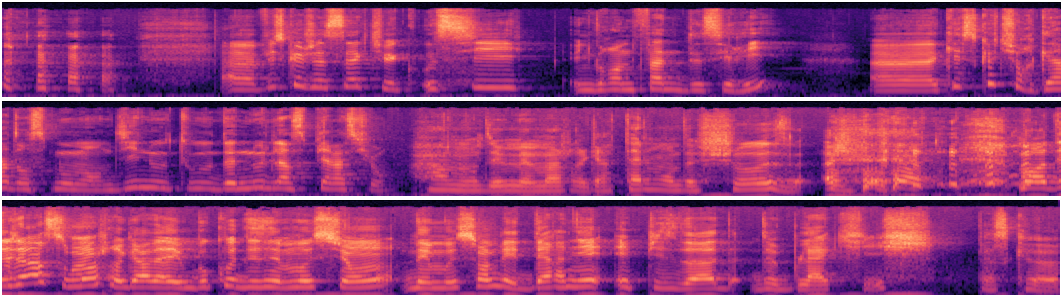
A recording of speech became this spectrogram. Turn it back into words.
Puisque je sais que tu es aussi une grande fan de séries, euh, qu'est-ce que tu regardes en ce moment? Dis-nous tout, donne-nous de l'inspiration. Ah mon dieu, mais moi je regarde tellement de choses. bon, déjà en ce moment, je regarde avec beaucoup d'émotions, d'émotions les derniers épisodes de Blackish parce que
